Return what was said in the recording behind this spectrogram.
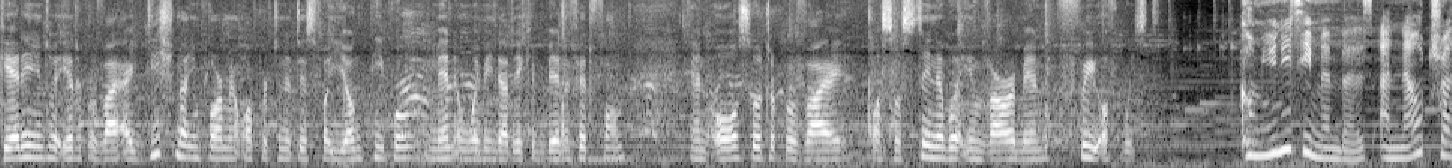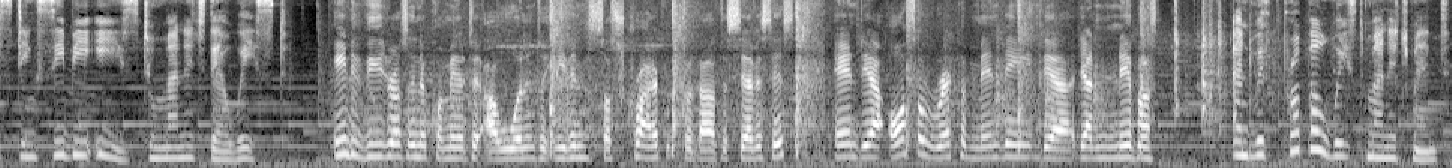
getting into it to provide additional employment opportunities for young people, men and women that they can benefit from, and also to provide a sustainable environment free of waste. Community members are now trusting CBEs to manage their waste. Individuals in the community are willing to even subscribe to the services and they are also recommending their, their neighbors. And with proper waste management,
